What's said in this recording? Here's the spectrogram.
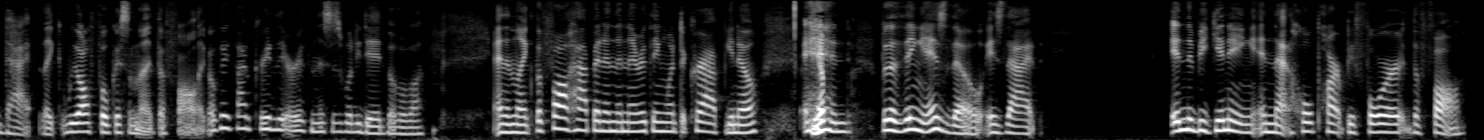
that like we all focus on like the fall like okay god created the earth and this is what he did blah blah blah and then like the fall happened and then everything went to crap you know Yep. and but the thing is though is that in the beginning in that whole part before the fall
